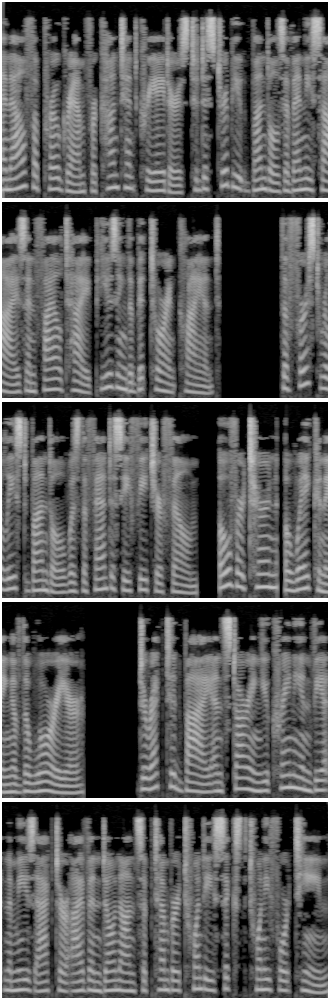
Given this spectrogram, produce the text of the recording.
an alpha program for content creators to distribute bundles of any size and file type using the BitTorrent client. The first released bundle was the fantasy feature film, Overturn – Awakening of the Warrior, Directed by and starring Ukrainian-Vietnamese actor Ivan Doan on September 26, 2014,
